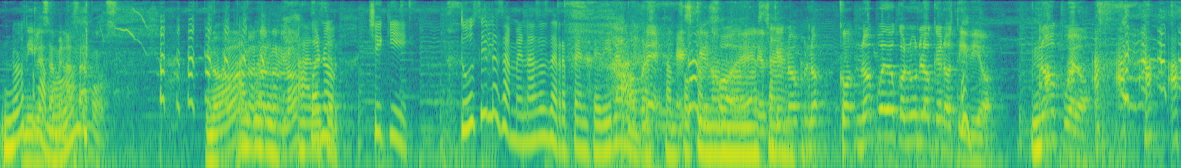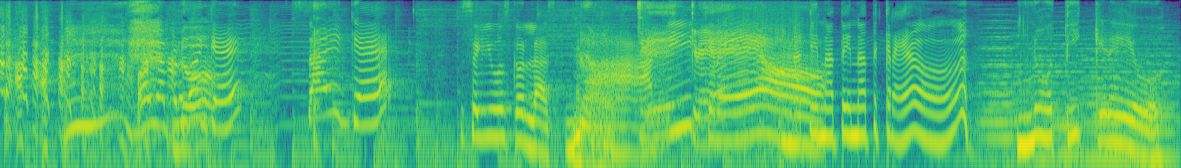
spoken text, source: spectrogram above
¿No los ni les pagamos? amenazamos. No, Ay, no, no, bueno. no, no. Ah, Bueno, cierto. Chiqui, tú sí les amenazas de repente, dile Ah, Hombre, tampoco. es que no, joder, no, no, es que no, no, co- no puedo con un loquero tibio. No puedo. Oigan, pero No. ¿saben qué? ¿Saben qué? Seguimos con las. No, te creo. Nati, Nati, no te creo. No te creo.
